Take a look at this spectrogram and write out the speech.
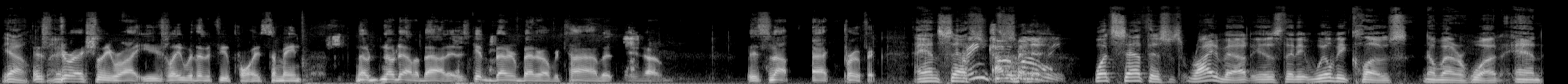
yeah, It's directionally right usually within a few points. I mean, no no doubt about it. It's getting better and better over time, but you know, it's not act perfect. and Seth. Bring Trump on. what Seth is right about is that it will be close no matter what. And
